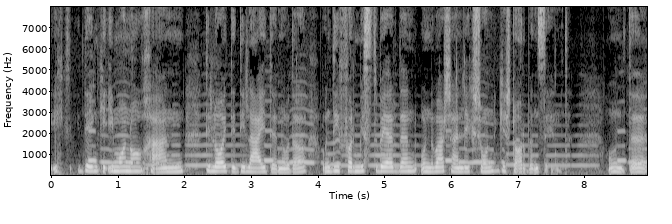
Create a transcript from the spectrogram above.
Ich denke immer noch an die Leute, die leiden, oder? Und die vermisst werden und wahrscheinlich schon gestorben sind. Und äh,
